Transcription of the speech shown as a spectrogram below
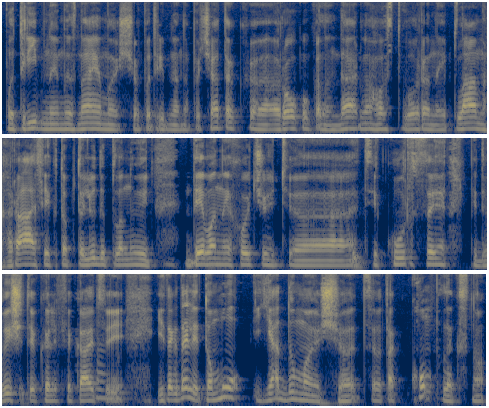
потрібно. І ми знаємо, що потрібно на початок е, року календарного створений план, графік. Тобто люди планують, де вони хочуть е, ці курси підвищити кваліфікацію і так далі. Тому я думаю, що це так комплексно,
